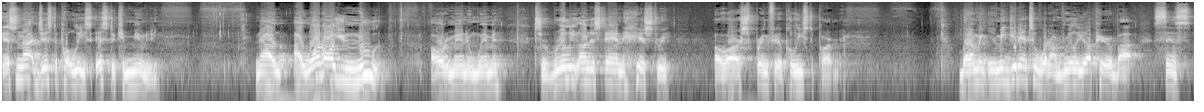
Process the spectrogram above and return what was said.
it's not just the police; it's the community. Now I want all you new aldermen and women to really understand the history of our Springfield Police Department. But I mean, let me get into what I'm really up here about since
